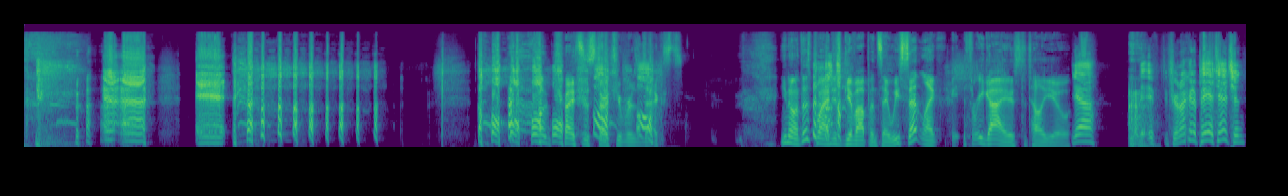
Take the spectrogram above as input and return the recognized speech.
Uh-uh. Eh. Oh, Crisis Star Troopers oh. next. You know, at this point, I just give up and say we sent like three guys to tell you. Yeah. if, if you're not going to pay attention,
